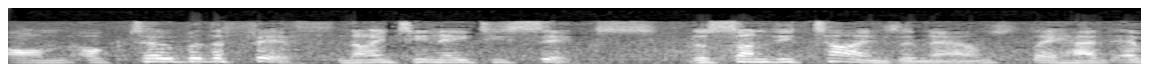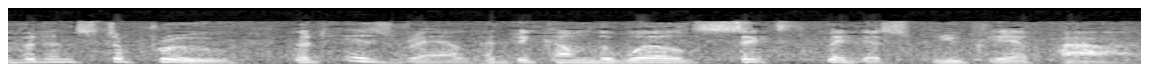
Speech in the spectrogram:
On October the 5th, 1986, the Sunday Times announced they had evidence to prove that Israel had become the world's sixth biggest nuclear power,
